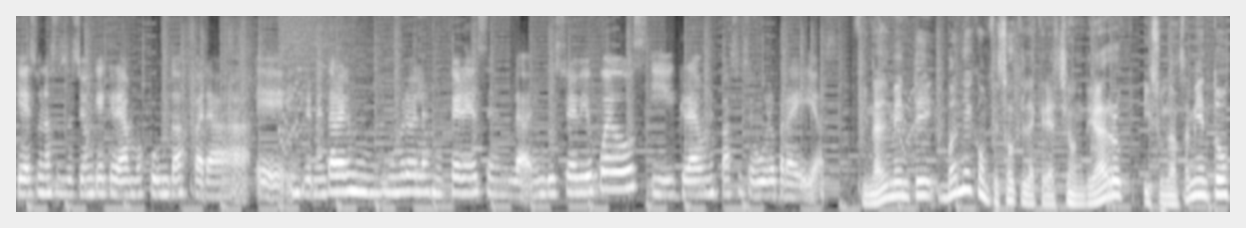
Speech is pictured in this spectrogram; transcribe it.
que es una asociación que creamos juntas para eh, incrementar el número de las mujeres en la industria de videojuegos y crear un espacio seguro para ellas. Finalmente, Vania confesó que la creación de Arrock y su lanzamiento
